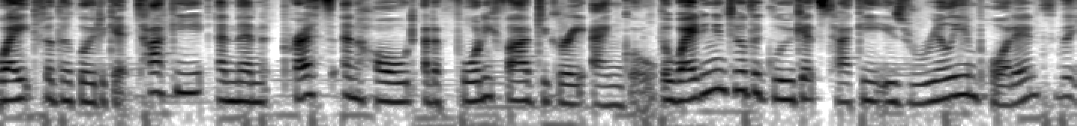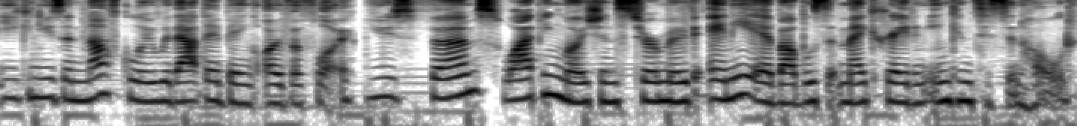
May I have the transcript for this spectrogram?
wait for the glue to get tacky, and then press and hold at a 45 degree angle. The waiting until the glue gets tacky is really important so that you can use enough glue without there being overflow. Use firm swiping motions to remove any air bubbles that may create an inconsistent hold.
